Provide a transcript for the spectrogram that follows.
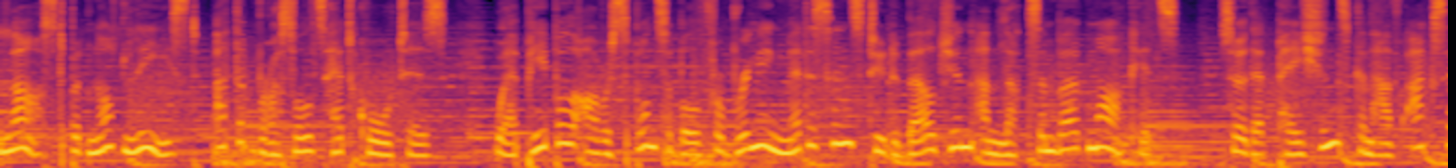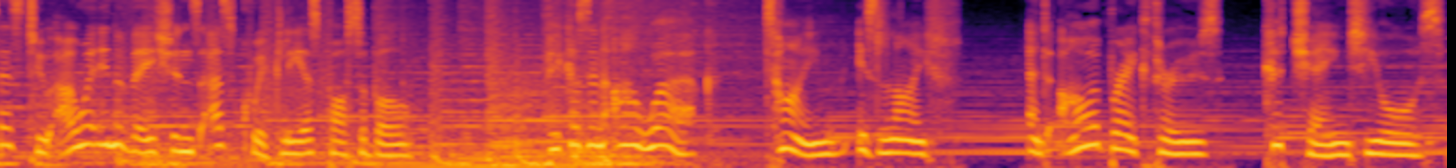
Last but not least, at the Brussels headquarters, where people are responsible for bringing medicines to the Belgian and Luxembourg markets, so that patients can have access to our innovations as quickly as possible. Because in our work, time is life, and our breakthroughs could change yours.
